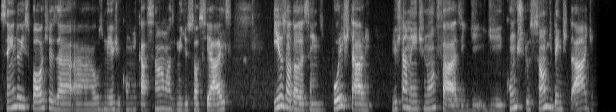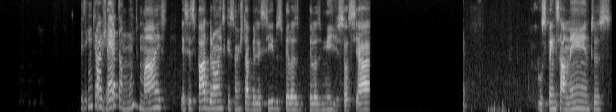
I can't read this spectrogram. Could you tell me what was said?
sendo expostas a, a, aos meios de comunicação, às mídias sociais, e os adolescentes, por estarem justamente numa fase de, de construção de identidade, eles introjetam muito mais esses padrões que são estabelecidos pelas, pelas mídias sociais, os pensamentos,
